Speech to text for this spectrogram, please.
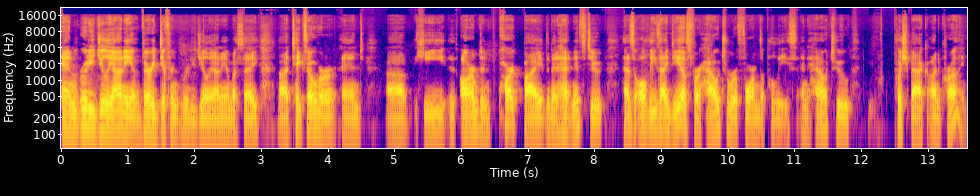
And Rudy Giuliani, a very different Rudy Giuliani, I must say, uh, takes over and uh, he, armed in part by the Manhattan Institute, has all these ideas for how to reform the police and how to push back on crime.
